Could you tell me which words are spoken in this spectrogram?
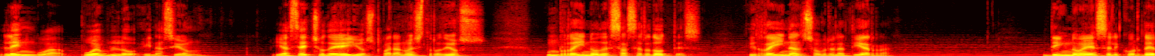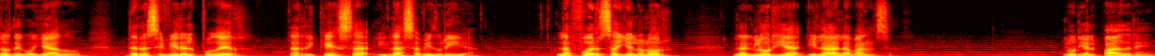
lengua, pueblo y nación, y has hecho de ellos para nuestro Dios un reino de sacerdotes, y reinan sobre la tierra. Digno es el Cordero degollado de recibir el poder, la riqueza y la sabiduría, la fuerza y el honor, la gloria y la alabanza. Gloria al Padre,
